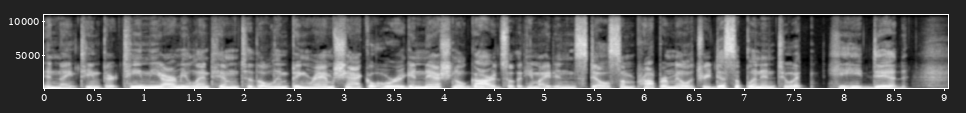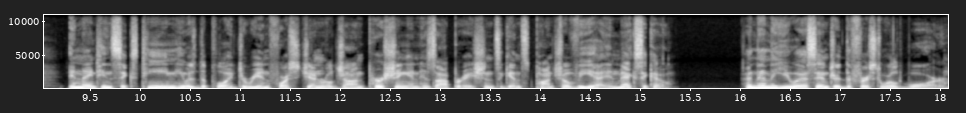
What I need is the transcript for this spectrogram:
In 1913, the Army lent him to the limping, ramshackle Oregon National Guard so that he might instill some proper military discipline into it. He did. In 1916, he was deployed to reinforce General John Pershing in his operations against Pancho Villa in Mexico. And then the U.S. entered the First World War.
